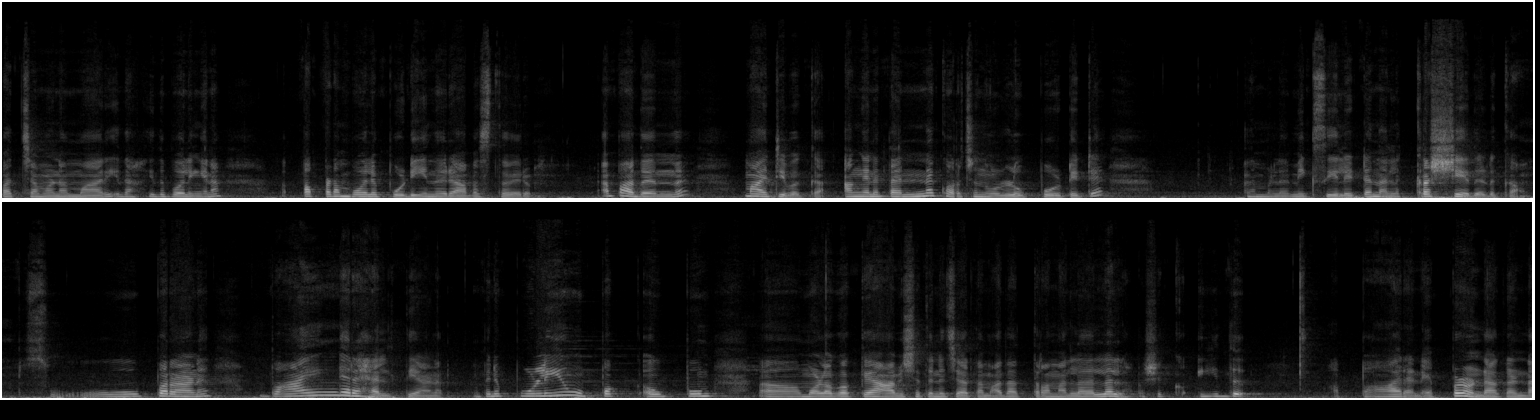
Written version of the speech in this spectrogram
പച്ചമണം മാറി. ഇതാ ഇതുപോലെ ഇങ്ങനെ പപ്പടം പോലെ പൊടിയുന്ന ഒരു അവസ്ഥ വരും. അപ്പോൾ അതൊന്ന് മാറ്റി വെക്കുക. അങ്ങനെ തന്നെ കുറച്ച് നുള്ളു ഉപ്പ് ഇട്ടിട്ട് നമ്മൾ മിക്സിയിലിട്ട് നല്ല ക്രഷ് ചെയ്തെടുക്കാം. സൂപ്പറാണ്. ഭയങ്കര ഹെൽത്തിയാണ് പിന്നെ പുളിയും ഉപ്പ ഉപ്പും മുളകൊക്കെ ആവശ്യത്തിന് ചേർത്താം അത് അത്ര നല്ലതല്ലല്ലോ. പക്ഷെ ഇത് അപ്പാരാണ് എപ്പോഴും ഉണ്ടാക്കണ്ട.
